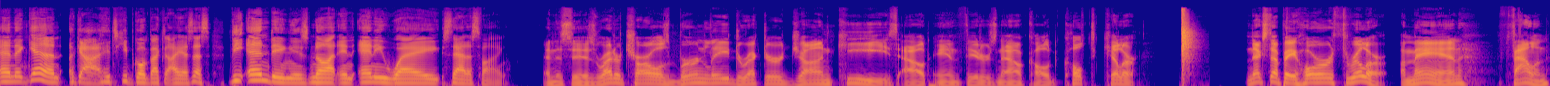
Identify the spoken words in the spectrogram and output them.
And again, again, I hate to keep going back to ISS. The ending is not in any way satisfying. And this is writer Charles Burnley, director Jon Keeyes, out in theaters now called Cult Killer. Next up, a horror thriller. A man, Fallon,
